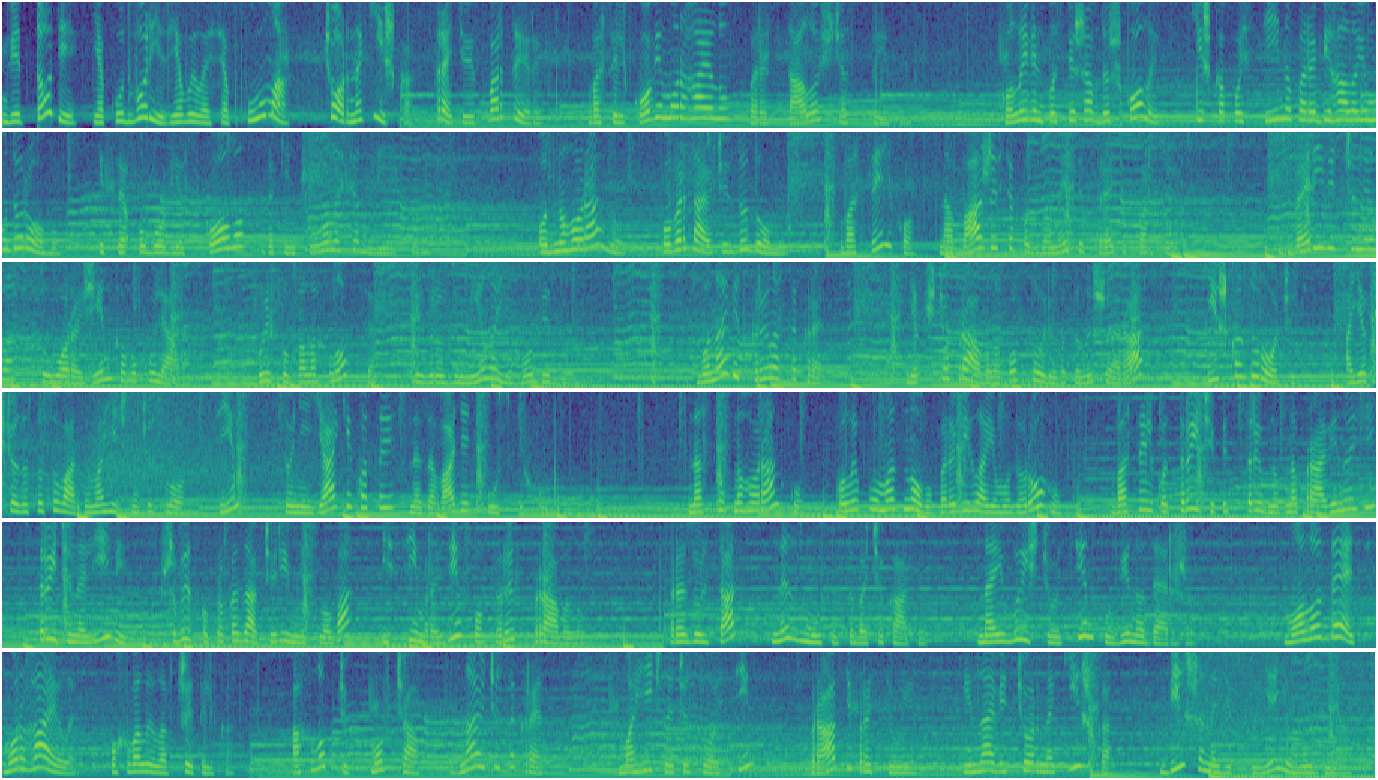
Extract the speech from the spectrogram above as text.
Відтоді, як у дворі з'явилася пума, чорна кішка з третьої квартири, Василькові Моргайлу перестало щастити. Коли він поспішав до школи, кішка постійно перебігала йому дорогу, і це обов'язково закінчувалося двійкою. Одного разу, повертаючись додому, Василько наважився подзвонити в третю квартиру. Двері відчинила сувора жінка в окулярах, вислухала хлопця і зрозуміла його біду. Вона відкрила секрет. Якщо правила повторювати лише раз, кішка зурочить, а якщо застосувати магічне число 7, то ніякі коти не завадять успіху. Наступного ранку, коли пума знову перебігла йому дорогу, Василько тричі підстрибнув на правій нозі, тричі на лівій, швидко проказав чарівні слова і сім разів повторив правило. Результат не змусив себе чекати. Найвищу оцінку він одержав. Молодець, Моргайле! похвалила вчителька. А хлопчик мовчав, знаючи секрет. Магічне число 7 справді працює, і навіть чорна кішка більше не зіпсує йому дня.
